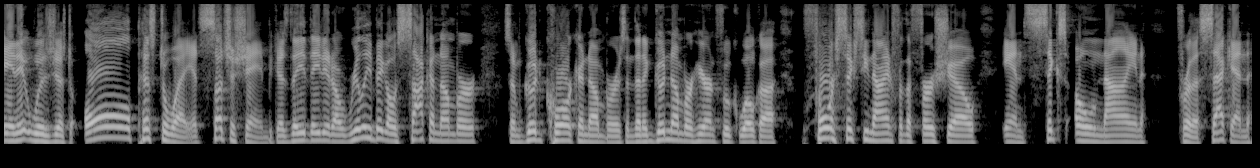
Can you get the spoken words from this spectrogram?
and it was just all pissed away. It's such a shame because they they did a really big Osaka number, some good Korka numbers, and then a good number here in Fukuoka, 469 for the first show and 609 for the second.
